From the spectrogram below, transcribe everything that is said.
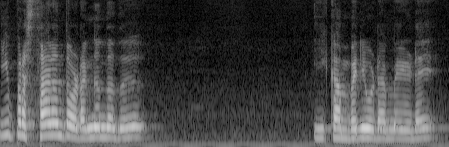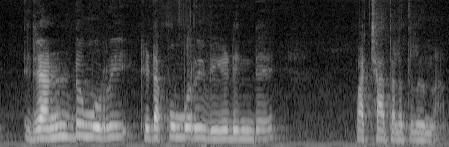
ഈ പ്രസ്ഥാനം തുടങ്ങുന്നത് ഈ കമ്പനി ഉടമയുടെ രണ്ട് മുറി കിടപ്പുമുറി വീടിന്റെ പശ്ചാത്തലത്തിൽ നിന്നാണ്.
